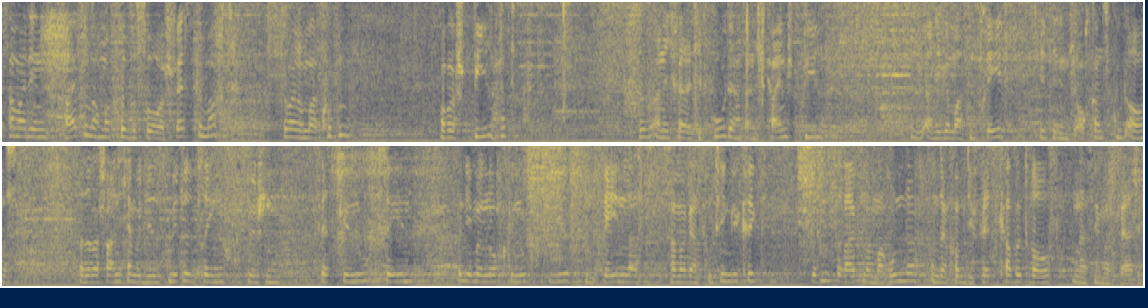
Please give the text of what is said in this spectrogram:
Jetzt haben wir den Reifen nochmal provisorisch festgemacht. Können wir nochmal gucken, ob er Spiel hat. Das ist eigentlich relativ gut, er hat eigentlich kein Spiel. Wenn sich einigermaßen dreht, sieht eigentlich auch ganz gut aus. Also wahrscheinlich haben wir dieses Mittelding zwischen fest genug drehen und immer noch genug Spiel zum Drehen lassen. Haben wir ganz gut hingekriegt. Jetzt muss der Reifen nochmal runter und dann kommt die Fettkappe drauf und dann sind wir fertig.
